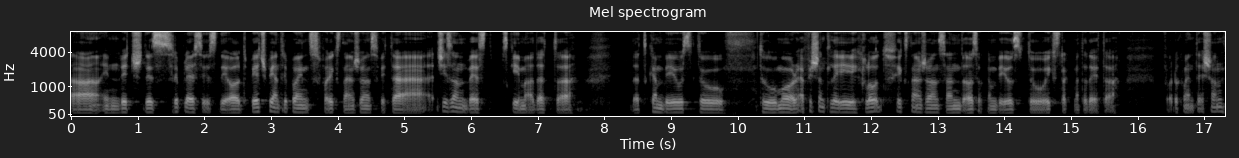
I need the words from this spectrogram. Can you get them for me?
uh, in which this replaces the old PHP entry points for extensions with a JSON-based schema that, uh, that can be used to, to more efficiently load extensions and also can be used to extract metadata for documentation.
